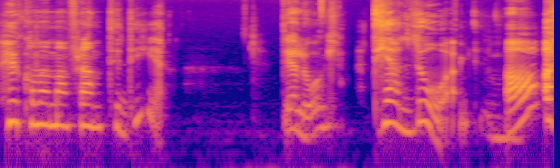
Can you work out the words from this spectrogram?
Hur kommer man fram till det? Dialog. Dialog, mm. ja.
